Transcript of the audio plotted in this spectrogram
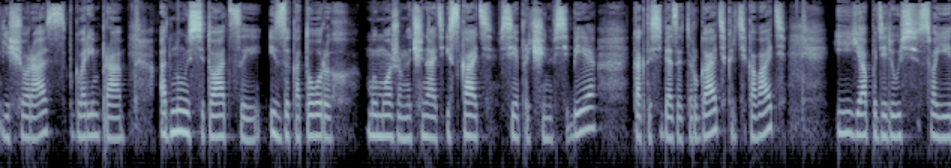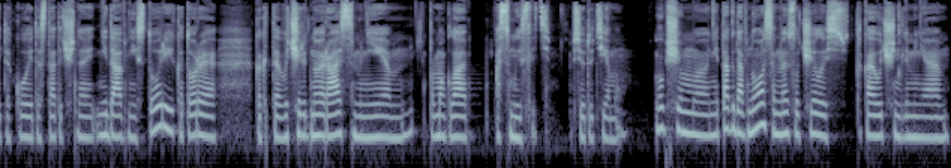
еще раз. Поговорим про одну из ситуаций, из-за которых мы можем начинать искать все причины в себе, как-то себя за это ругать, критиковать. И я поделюсь своей такой достаточно недавней историей, которая как-то в очередной раз мне помогла осмыслить всю эту тему. В общем, не так давно со мной случилась такая очень для меня,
